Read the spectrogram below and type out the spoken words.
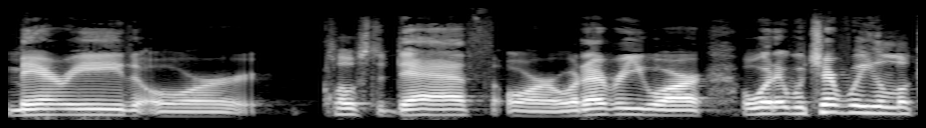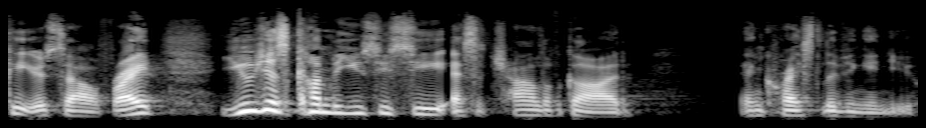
married or close to death or whatever you are, or whichever way you look at yourself, right? You just come to UCC as a child of God and Christ living in you.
